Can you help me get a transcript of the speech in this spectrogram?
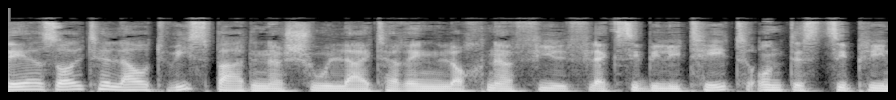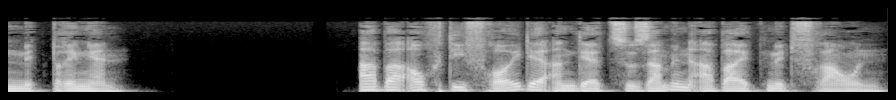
der sollte laut Wiesbadener Schulleiterin Lochner viel Flexibilität und Disziplin mitbringen. Aber auch die Freude an der Zusammenarbeit mit Frauen,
